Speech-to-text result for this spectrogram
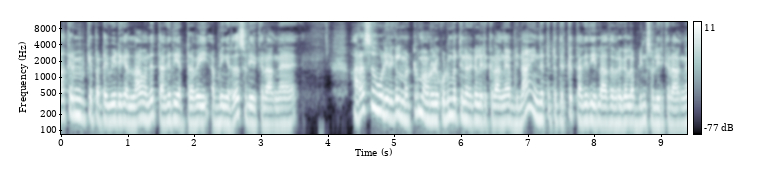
ஆக்கிரமிக்கப்பட்ட வீடுகள்லாம் வந்து தகுதியற்றவை அப்படிங்கிறத சொல்லியிருக்கிறாங்க. அரசு ஊழியர்கள் மற்றும் அவர்கள் குடும்பத்தினர்கள் இருக்கிறாங்க அப்படின்னா இந்த திட்டத்திற்கு தகுதி இல்லாதவர்கள் அப்படின்னு சொல்லியிருக்கிறாங்க.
